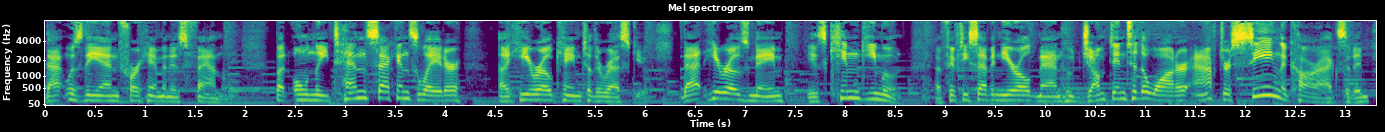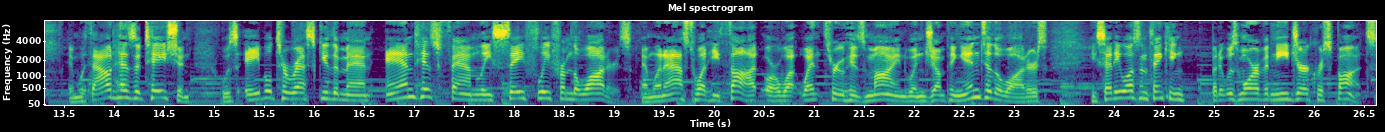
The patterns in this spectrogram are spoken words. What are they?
that was the end for him and his family. But only 10 seconds later, a hero came to the rescue. That hero's name is Kim Gi-moon, a 57-year-old man who jumped into the water after seeing the car accident and without hesitation was able to rescue the man and his family safely from the waters. And when asked what he thought or what went through his mind when jumping into the waters, he said he wasn't thinking, but it was more of a knee-jerk response.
